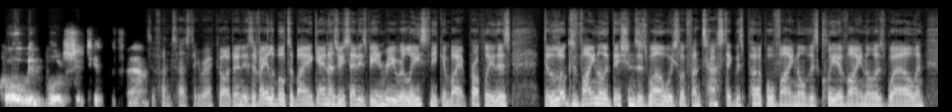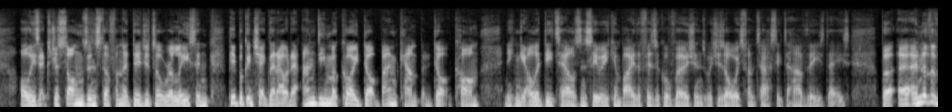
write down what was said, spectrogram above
COVID bullshit hit the fan. It's a fantastic record, and it's available to buy again. As we said, it's being re-released, and you can buy it properly. There's deluxe vinyl editions as well, which look fantastic. There's purple vinyl, there's clear vinyl as well, and all these extra songs and stuff on the digital release. And people can check that out at andymccoy.bandcamp.com, and you can get all the details and see where you can buy the physical versions, which is always fantastic to have these days. But uh, another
